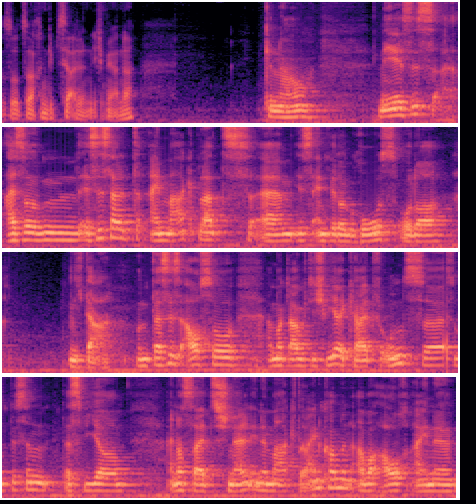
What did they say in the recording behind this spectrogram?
so Sachen gibt es ja alle nicht mehr. Ne? Genau. Nee, es ist, also, es ist halt ein Marktplatz, ähm, ist entweder groß oder nicht da. Und das ist auch so, einmal glaube ich, die Schwierigkeit für uns, äh, so ein bisschen, dass wir einerseits schnell in den Markt reinkommen, aber auch eine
